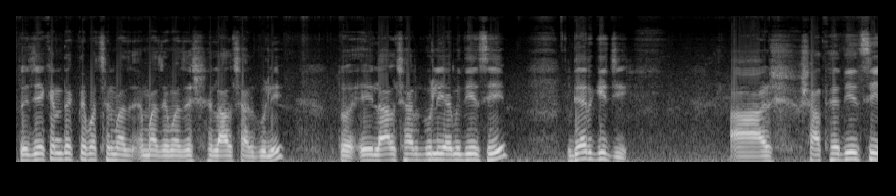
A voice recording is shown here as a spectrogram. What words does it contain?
তো যে এখানে দেখতে পাচ্ছেন মাঝে মাঝে মাঝে লাল সারগুলি। তো এই লাল সারগুলি আমি দিয়েছি দেড় কেজি। আর সাথে দিয়েছি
